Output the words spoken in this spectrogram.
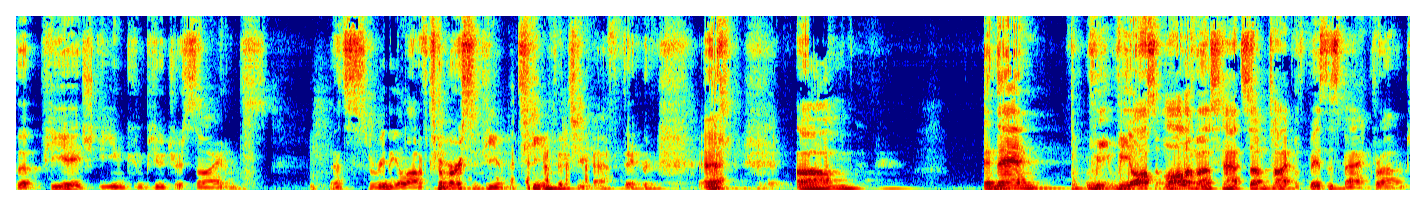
the PhD in computer science. That's really a lot of diversity in the team that you have there. And, um, and then we we also all of us had some type of business background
